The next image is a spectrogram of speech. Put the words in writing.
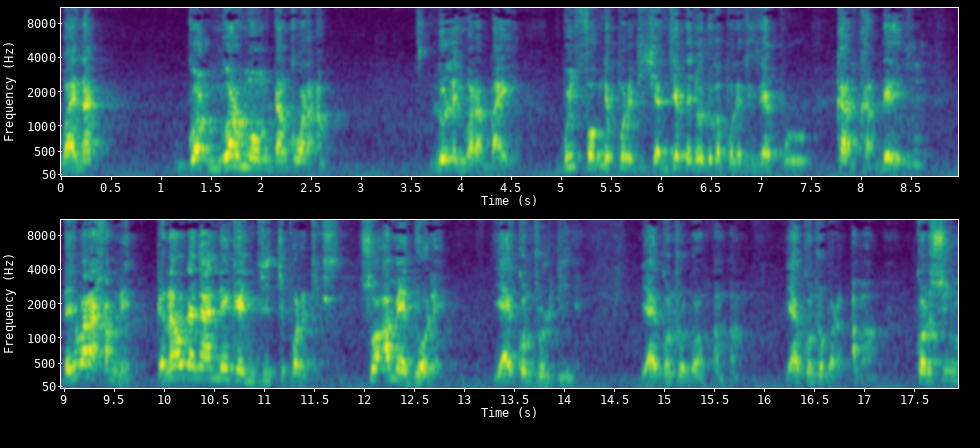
waaye nag gor ngor moom da nga ko war a am loolu lañ war a bàyyi buñ foog ne politicien yëpp dañoo dugg a politique rek pour karab karab déedéet mm-hmm. dañ war a xam ne gannaaw da ngaa nekk njiit ci politique soo amee doole yaay contrôle diine yaay contrôle borom am am yaay contrôle borom am am kon suñu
